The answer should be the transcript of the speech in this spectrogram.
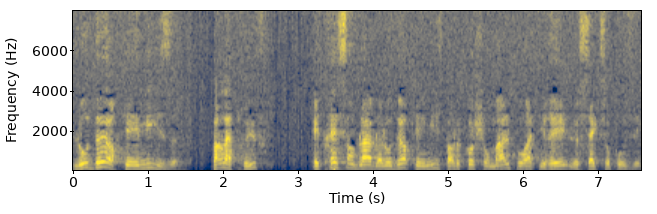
l'odeur qui est émise par la truffe est très semblable à l'odeur qui est émise par le cochon mâle pour attirer le sexe opposé.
